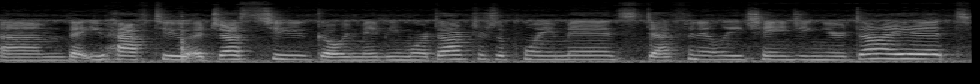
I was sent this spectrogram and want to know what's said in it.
um, that you have to adjust to, going maybe more doctor's appointments, definitely changing your diet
